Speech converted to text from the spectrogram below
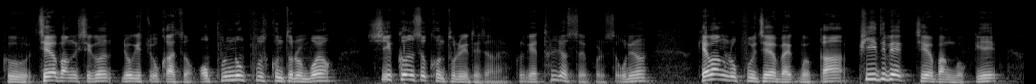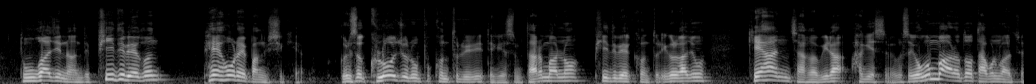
그 제어 방식은 여기 쭉 가죠. 오픈 루프 컨트롤 뭐요? 시퀀스 컨트롤이 되잖아요. 그게 틀렸어요, 벌써. 우리는 개방 루프 제어 방법과 피드백 제어 방법이 두 가지 나는데 피드백은 폐홀의 방식이에요. 그래서 클로즈 루프 컨트롤이 되겠습니다. 다른 말로 피드백 컨트롤. 이걸 가지고 개한 작업이라 하겠습니다. 그래서 이것만 알아도 답을 맞죠.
